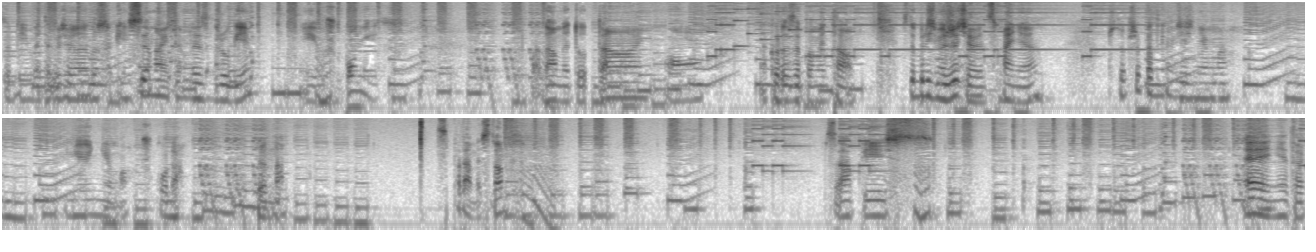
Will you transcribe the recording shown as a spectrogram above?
zabijmy tego zielonego sukinsyna i ten jest drugi. I już po nich. Wpadamy tutaj. O, akurat zapamiętałem. Zdobyliśmy życie, więc fajnie. Czy to przypadkiem gdzieś nie ma? Nie, nie ma. Szkoda. Pewna. Spadamy stąd. Zapis. Ej, nie tak.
